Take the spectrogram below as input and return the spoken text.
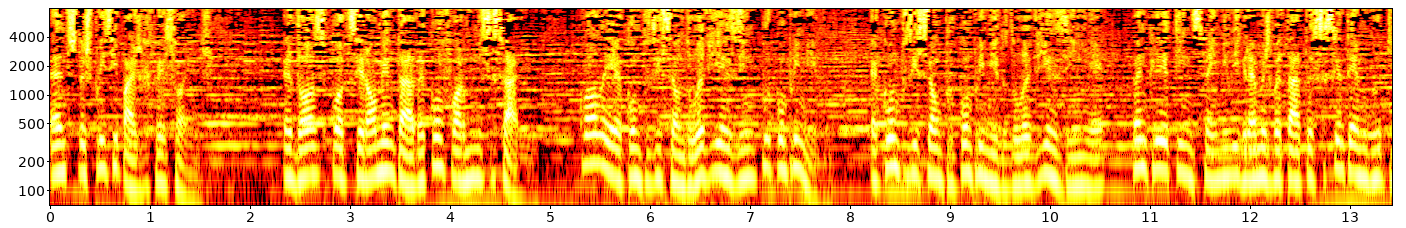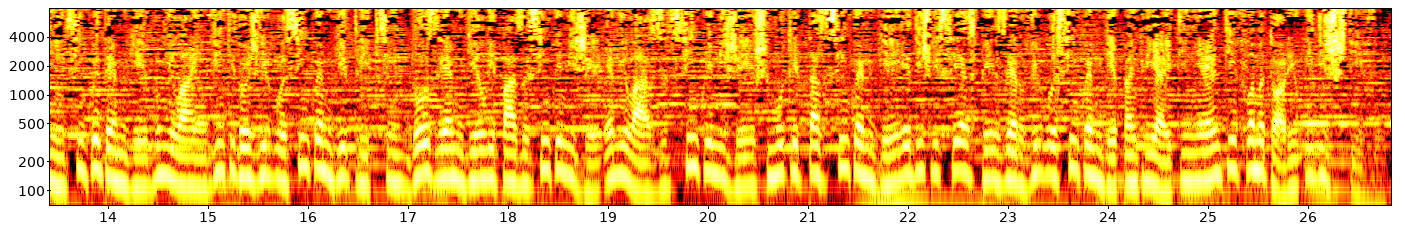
antes das principais refeições. A dose pode ser aumentada conforme necessário. Qual é a composição de Lavienzin por comprimido? A composição por comprimido de Lavienzin é pancreatine 100 mg batata 60 mg glutine 50 mg bromelain 22,5 mg tripsin 12 mg lipasa 5 mg amilase 5 mg chemotriptase 5 mg edisvicesp 0,5 mg pancreatine é anti-inflamatório e digestivo.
